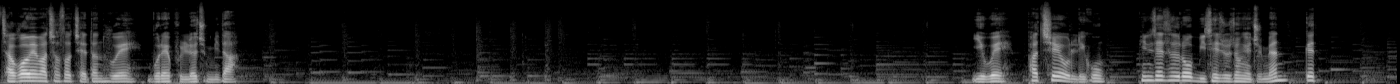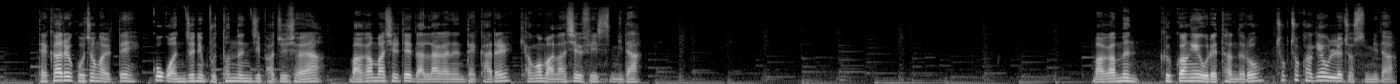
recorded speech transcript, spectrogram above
작업에 맞춰서 재단 후에 물에 불려줍니다. 이후에 파츠에 올리고 핀셋으로 미세 조정해주면 끝! 데칼을 고정할 때 꼭 완전히 붙었는지 봐주셔야 마감하실 때 날아가는 데칼을 경험 안 하실 수 있습니다. 마감은 극광의 우레탄으로 촉촉하게 올려줬습니다.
